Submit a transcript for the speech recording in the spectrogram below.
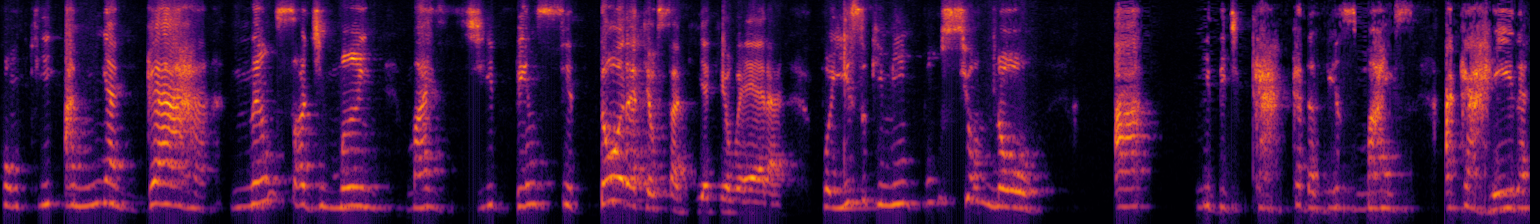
com que a minha garra, não só de mãe, mas de vencedora que eu sabia que eu era, foi isso que me impulsionou a me dedicar cada vez mais à carreira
